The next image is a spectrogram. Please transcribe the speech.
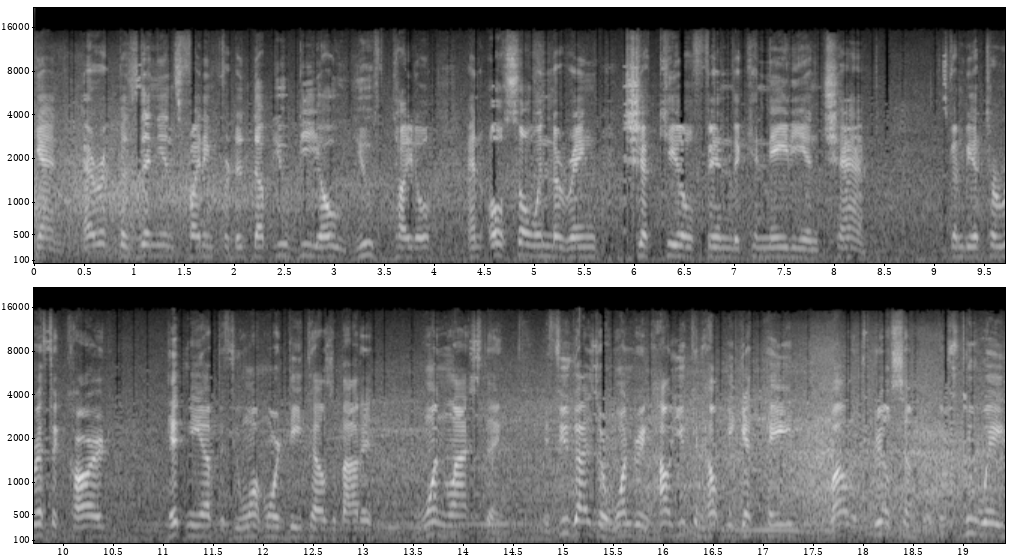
again. Erik Bazinyan's fighting for the WBO youth title, and also in the ring, Shakeel Phinn, the Canadian champ. It's going to be a terrific card. Hit me up if you want more details about it. One last thing. If you guys are wondering how you can help me get paid, well, it's real simple. There's two ways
